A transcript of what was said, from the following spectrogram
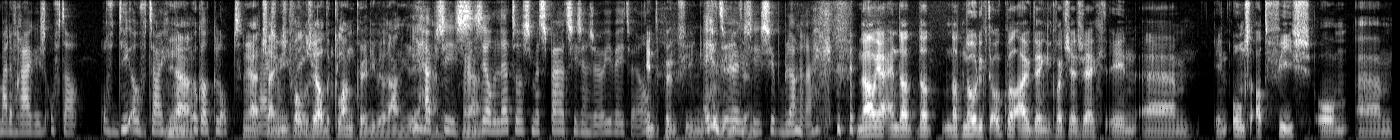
maar de vraag is of dat of die overtuiging Ja. ook al klopt. Ja, het zijn in ieder geval dezelfde klanken die we eraan gegeven Ja, hebben. precies. Ja. Dezelfde letters met spaties en zo, je weet wel. Interpunctie, niet. Interpunctie, super belangrijk. Nou ja, en dat, dat, dat nodigt ook wel uit, denk ik, wat jij zegt in, ehm, in ons advies om ehm,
